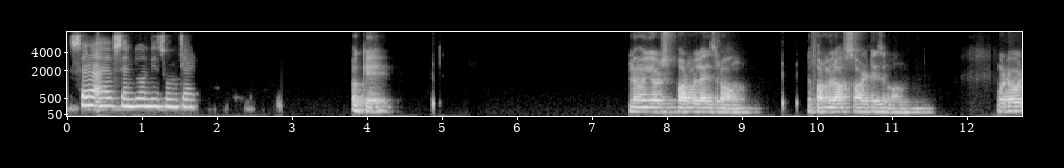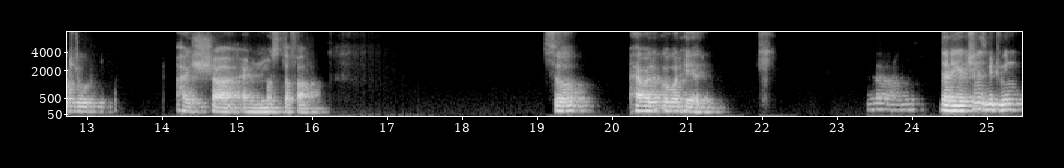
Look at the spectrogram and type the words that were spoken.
Sir, I have sent you on the Zoom chat. Okay. No, your formula is wrong. The formula of salt is wrong. What about you? Aisha and Mustafa. So have a look over here. The reaction is between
